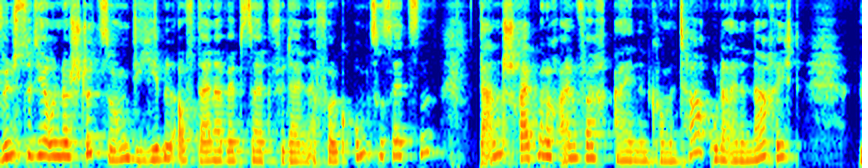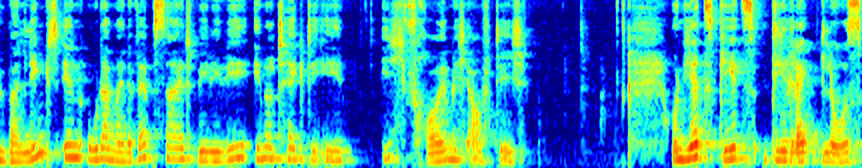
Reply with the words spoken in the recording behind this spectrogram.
Wünschst du dir Unterstützung, die Hebel auf deiner Website für deinen Erfolg umzusetzen? Dann schreib mir doch einfach einen Kommentar oder eine Nachricht über LinkedIn oder meine Website www.inotech.de. Ich freue mich auf dich. Und jetzt geht's direkt los.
